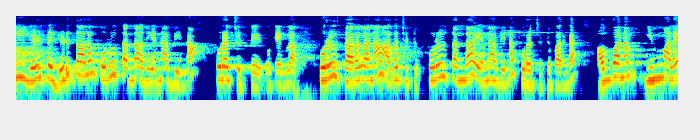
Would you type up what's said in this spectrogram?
இ எழுத்தை எடுத்தாலும் பொருள் தந்தா அது என்ன அப்படின்னா புறச்சுட்டு ஓகேங்களா? பொருள் தரலனா அகச்சுட்டு பொருள் தந்தா என்ன அப்படின்னா புறச்சுட்டு பாருங்க. அவ்வனம் இம்மலை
